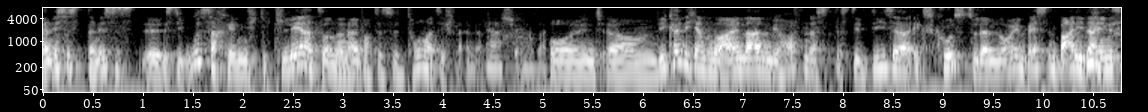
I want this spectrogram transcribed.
dann ist es, dann ist es, äh, ist die Ursache nicht geklärt, sondern einfach das Symptom hat sich verändert. Ja, schön gesagt. Und ähm, wir können dich einfach nur einladen. Wir hoffen, dass, dass dir dieser Exkurs zu deinem neuen besten Body, deines,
